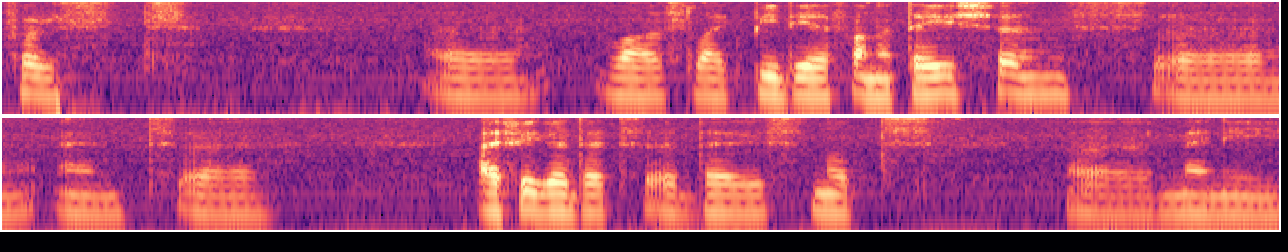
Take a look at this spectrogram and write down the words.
first uh, was like PDF annotations uh, and uh, I figured that uh, there is not many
